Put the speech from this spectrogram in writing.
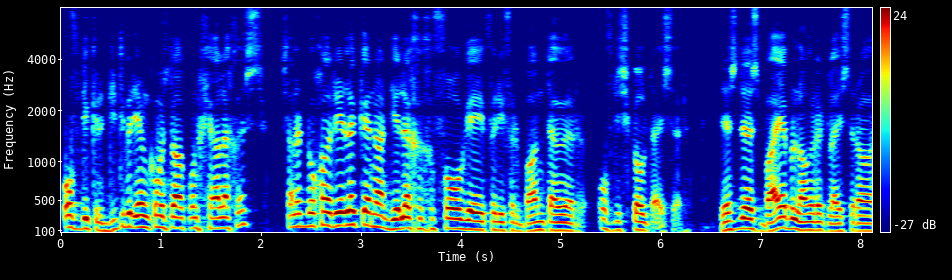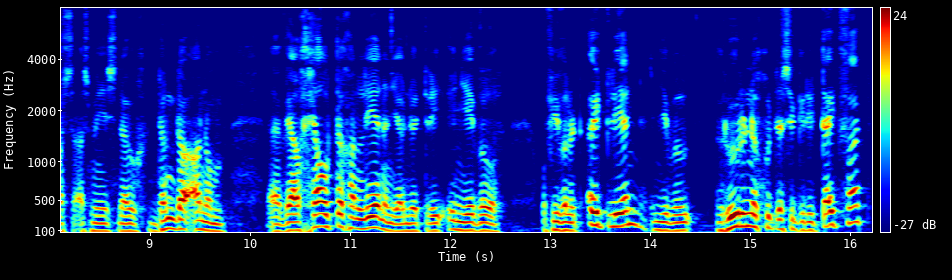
of die kredietooreenkoms dalk ongeldig is, sal dit nogal redelike nadelige gevolge hê vir die verbandhouer of die skuldeiser. Dis dus baie belangrik luisteraars as mens nou dink daaraan om uh, wel geld te gaan leen in jou notarie en jy wil of jy wil dit uitleen en jy wil roerende goede sekuriteit vat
